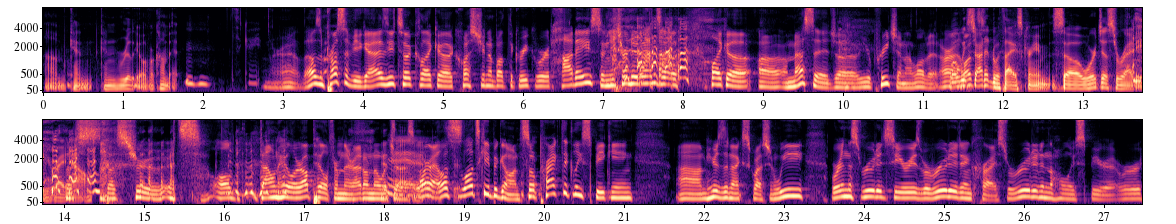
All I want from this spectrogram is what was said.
um, can can really overcome it. Mm-hmm. That's great. All right. That was impressive, you guys. You took like a question about the Greek word hades and you turned it into like a, a, a message. Uh, you're preaching. I love it. All right. Well, we started with ice cream, so we're just ready right that's, now. That's true. It's all downhill or uphill from there. I don't know what which is. All right. Let's, let's keep it going. So, practically speaking, um, here's the next question. We we're in this rooted series. We're rooted in Christ. We're rooted in the Holy Spirit. We're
